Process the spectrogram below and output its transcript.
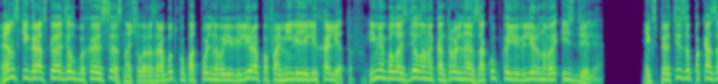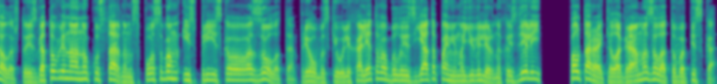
Энский городской отдел БХСС начал разработку подпольного ювелира по фамилии Лихолетов. Ими была сделана контрольная закупка ювелирного изделия. Экспертиза показала, что изготовлено оно кустарным способом из приискового золота. При обыске у Лихолетова было изъято, помимо ювелирных изделий, полтора килограмма золотого песка.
